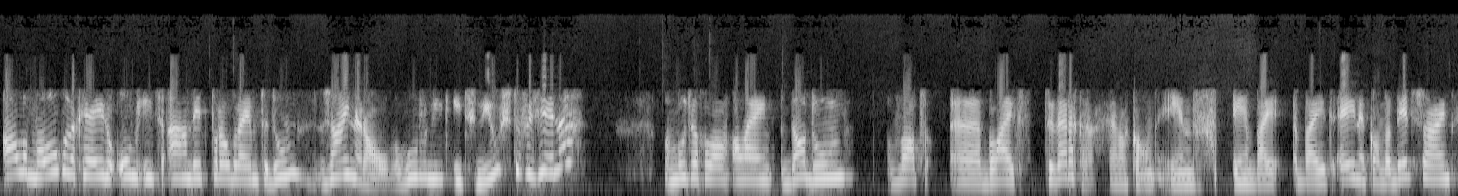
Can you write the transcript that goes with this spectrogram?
alle mogelijkheden om iets aan dit probleem te doen zijn er al. We hoeven niet iets nieuws te verzinnen. We moeten gewoon alleen dat doen wat eh, blijkt te werken. En dat kan in, in, bij, bij het ene kan dat dit zijn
